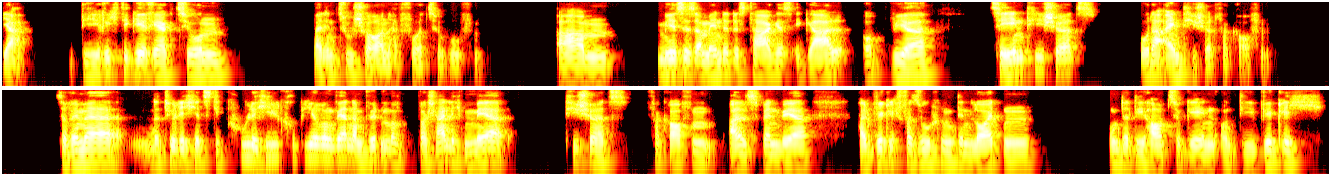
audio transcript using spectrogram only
ja, die richtige Reaktion bei den Zuschauern hervorzurufen. Ähm, mir ist es am Ende des Tages egal, ob wir zehn T-Shirts oder ein T-Shirt verkaufen. So, wenn wir natürlich jetzt die coole Heel-Gruppierung wären, dann würden wir wahrscheinlich mehr T-Shirts verkaufen, als wenn wir halt wirklich versuchen, den Leuten unter die Haut zu gehen und die wirklich,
